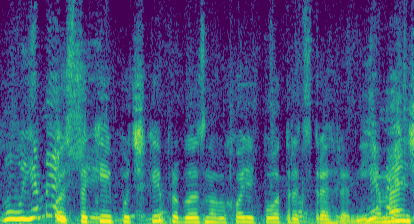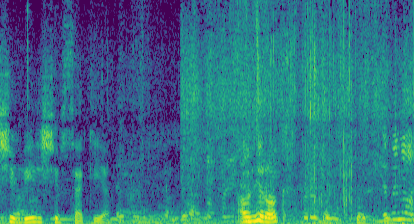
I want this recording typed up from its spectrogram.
Ну, є менші. Ось такі пучки приблизно виходять по 33 гривні. Є менші, більші, всякі є. А огірок? 90.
